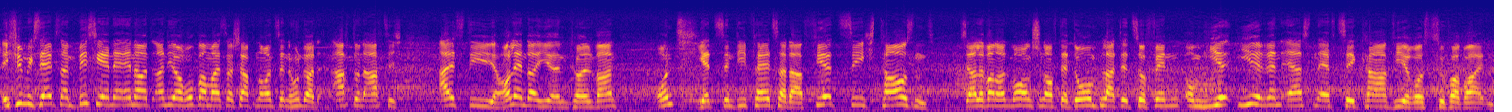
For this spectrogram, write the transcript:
Ich fühle mich selbst ein bisschen erinnert an die Europameisterschaft 1988, als die Holländer hier in Köln waren. Und jetzt sind die Pfälzer da. 40.000. Sie alle waren heute Morgen schon auf der Domplatte zu finden, um hier ihren ersten FCK-Virus zu verbreiten.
